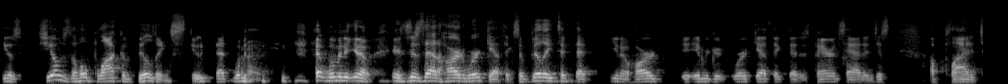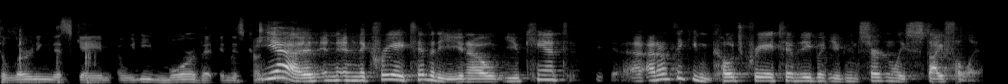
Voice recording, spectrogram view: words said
He goes, she owns the whole block of buildings, dude. That woman, that woman, you know, it's just that hard work ethic. So Billy took that, you know, hard immigrant work ethic that his parents had and just applied it to learning this game. And we need more of it in this country. Yeah. And, and, and the creativity, you know, you can't, I don't think you can coach creativity, but you can certainly stifle it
